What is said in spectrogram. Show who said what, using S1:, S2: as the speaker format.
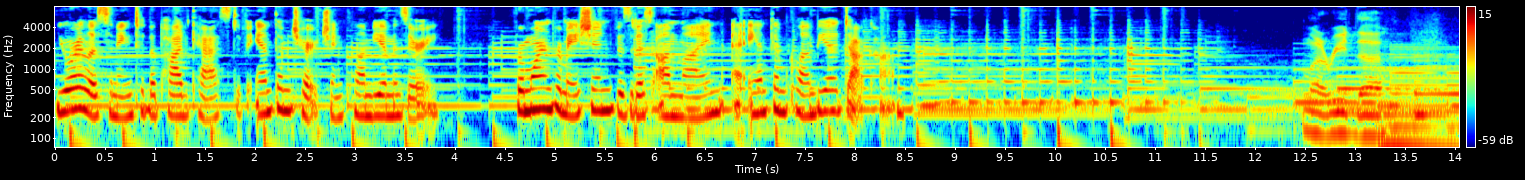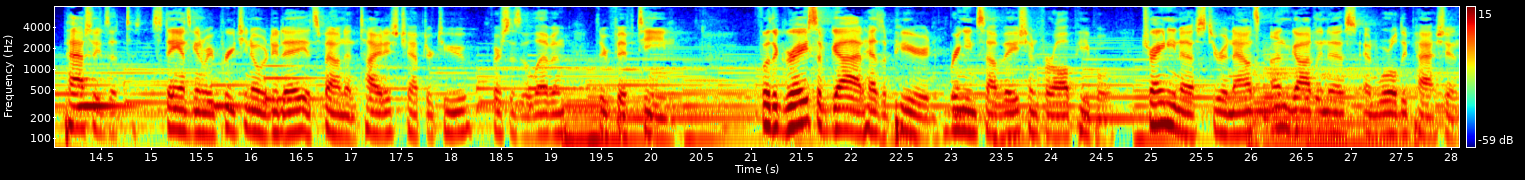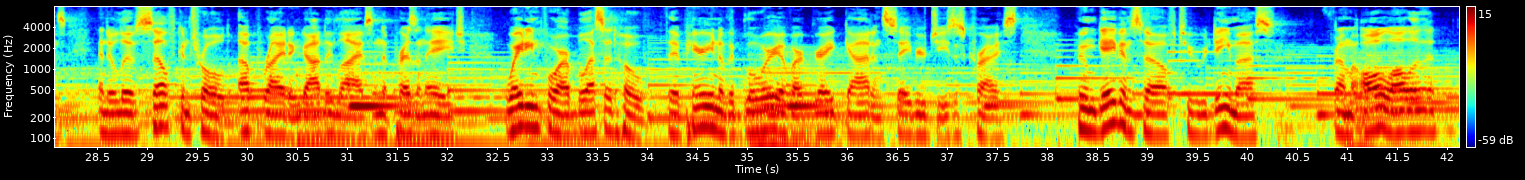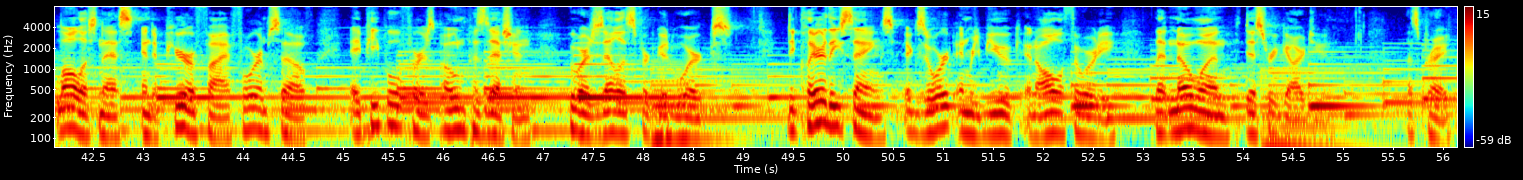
S1: You are listening to the podcast of Anthem Church in Columbia, Missouri. For more information, visit us online at anthemcolumbia.com.
S2: I'm going to read the passage that Stan's going to be preaching over today. It's found in Titus chapter 2, verses 11 through 15. For the grace of God has appeared, bringing salvation for all people, training us to renounce ungodliness and worldly passions and to live self controlled, upright, and godly lives in the present age, waiting for our blessed hope, the appearing of the glory of our great God and Savior Jesus Christ, whom gave himself to redeem us from all lawlessness and to purify for himself a people for his own possession who are zealous for good works. Declare these things, exhort and rebuke in all authority. Let no one disregard you. Let's pray.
